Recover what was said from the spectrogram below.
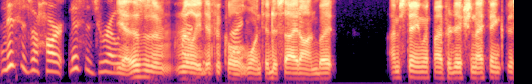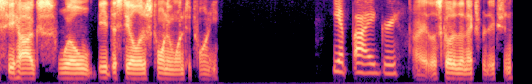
This is a hard. This is really Yeah, this is a really difficult decide. one to decide on, but I'm staying with my prediction. I think the Seahawks will beat the Steelers 21 to 20. Yep, I agree. All right, let's go to the next prediction.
